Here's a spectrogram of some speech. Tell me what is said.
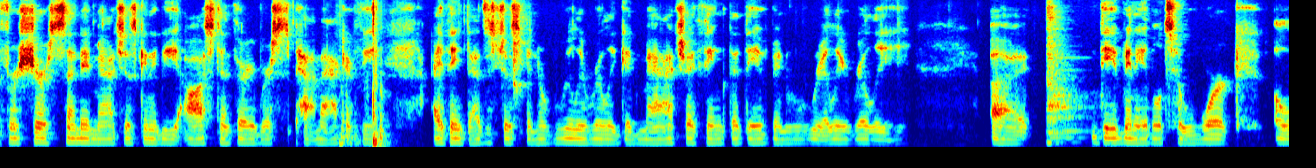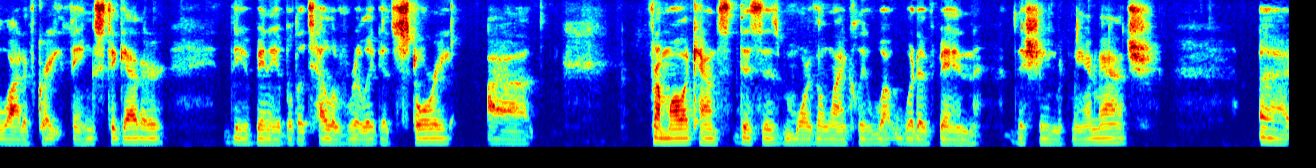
for sure, Sunday match is going to be Austin Theory versus Pat McAfee. I think that's just been a really, really good match. I think that they've been really, really, uh, they've been able to work a lot of great things together. They've been able to tell a really good story. Uh, from all accounts, this is more than likely what would have been the Shane McMahon match. Uh,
